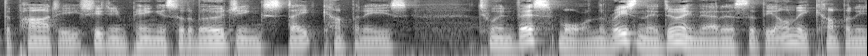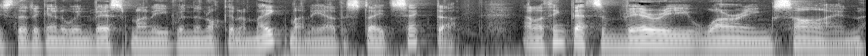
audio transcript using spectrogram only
the party, Xi Jinping, is sort of urging state companies to invest more. And the reason they're doing that is that the only companies that are going to invest money when they're not going to make money are the state sector. And I think that's a very worrying sign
